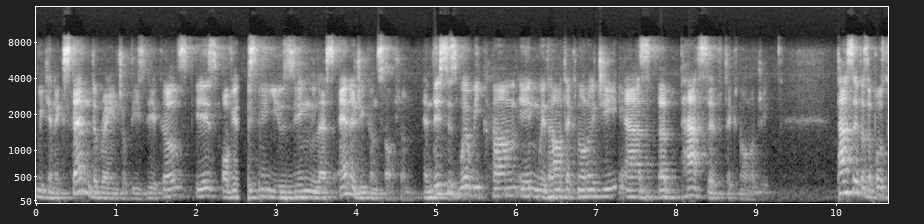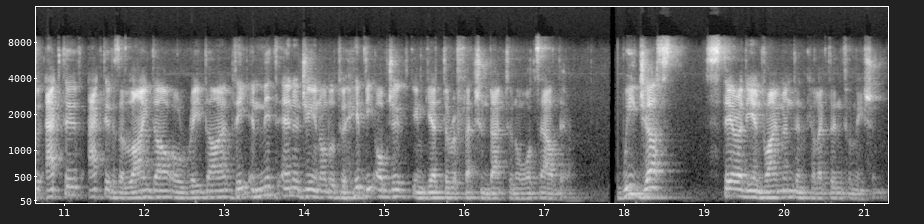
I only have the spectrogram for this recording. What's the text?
we can extend the range of these vehicles is obviously using less energy consumption. And this is where we come in with our technology as a passive technology. Passive as opposed to active, active is a LiDAR or radar. They emit energy in order to hit the object and get the reflection back to know what's out there. We just stare at the environment and collect the information.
